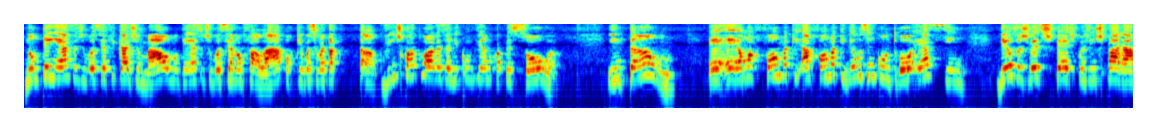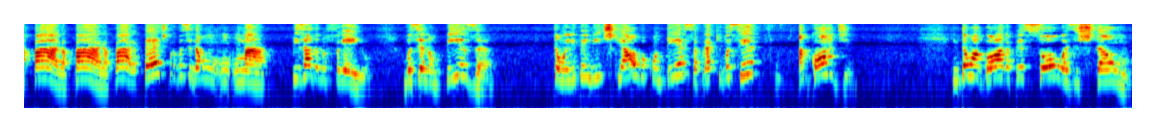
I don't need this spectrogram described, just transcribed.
Não tem essa de você ficar de mal, não tem essa de você não falar, porque você vai estar tá 24 horas ali convivendo com a pessoa. Então, é, é uma forma que a forma que Deus encontrou é assim. Deus às vezes pede para a gente parar, para, para, para, pede para você dar um, uma pisada no freio. Você não pisa, então ele permite que algo aconteça para que você acorde. Então agora pessoas estão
